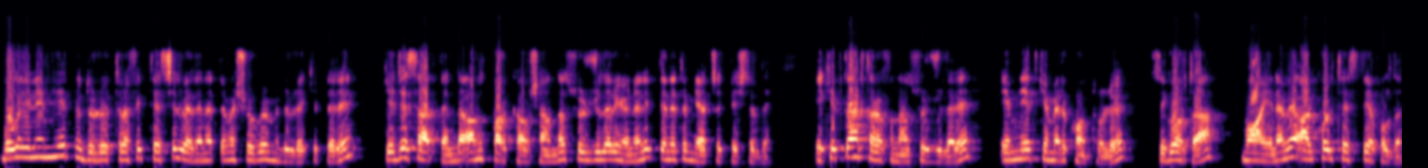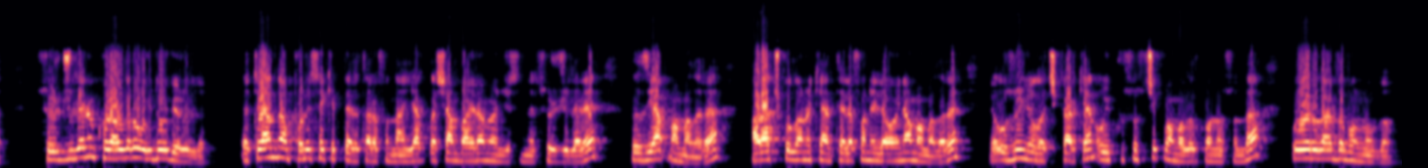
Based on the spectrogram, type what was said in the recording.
Bolu İl Emniyet Müdürlüğü Trafik Tescil ve Denetleme Şube Müdürlüğü ekipleri gece saatlerinde Anıt Park kavşağında sürücülere yönelik denetim gerçekleştirdi. Ekipler tarafından sürücülere emniyet kemeri kontrolü, sigorta, muayene ve alkol testi yapıldı. Sürücülerin kurallara uyduğu görüldü. Öte yandan polis ekipleri tarafından yaklaşan bayram öncesinde sürücülere hız yapmamaları, araç kullanırken telefon ile oynamamaları ve uzun yola çıkarken uykusuz çıkmamaları konusunda uyarılarda bulunuldu.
